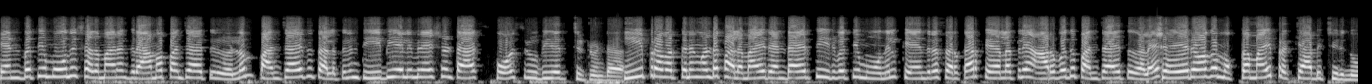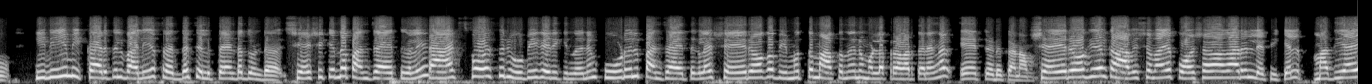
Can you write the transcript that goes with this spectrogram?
എൺപത്തി മൂന്ന് ശതമാനം ഗ്രാമപഞ്ചായത്തുകളിലും പഞ്ചായത്ത് തലത്തിലും T B elimination task force രൂപീകരിച്ചിട്ടുണ്ട്. ഈ പ്രവർത്തനങ്ങളുടെ ഫലമായി രണ്ടായിരത്തി ഇരുപത്തി മൂന്നിൽ കേന്ദ്ര സർക്കാർ കേരളത്തിലെ അറുപത് പഞ്ചായത്തുകളെ ക്ഷയരോഗമുക്തമായി പ്രഖ്യാപിച്ചിരുന്നു. ഇനിയും ഇക്കാര്യത്തിൽ വലിയ ശ്രദ്ധ ചെലുത്തേണ്ടതുണ്ട്. ശേഷിക്കുന്ന പഞ്ചായത്തുകളിൽ ടാക്സ് ഫോഴ്സ് രൂപീകരിക്കുന്നതിനും കൂടുതൽ പഞ്ചായത്തുകളെ ക്ഷയരോഗ വിമുക്തമാക്കുന്നതിനുമുള്ള പ്രവർത്തനങ്ങൾ ഏറ്റെടുക്കണം. ക്ഷയരോഗികൾക്ക് ആവശ്യമായ പോഷകാഹാരം ലഭിക്കൽ മതിയായ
